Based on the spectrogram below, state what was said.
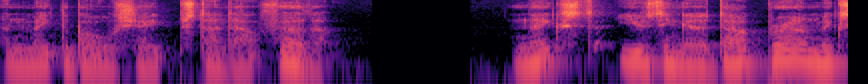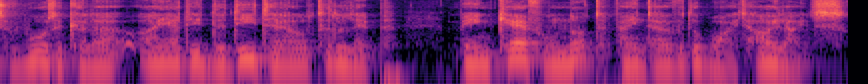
and make the bowl shape stand out further. Next, using a dark brown mix of watercolour, I added the detail to the lip, being careful not to paint over the white highlights.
